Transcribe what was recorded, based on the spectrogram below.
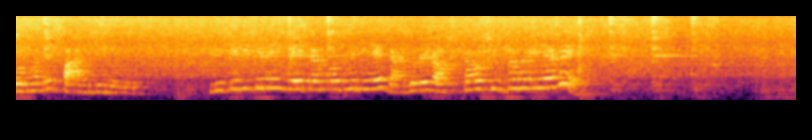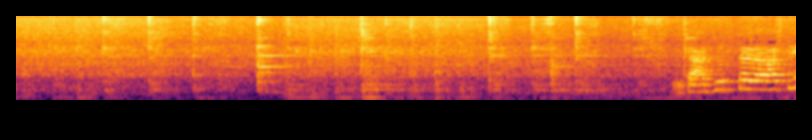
ওইভাবে পাক দিয়ে নেব। দিতে দিতে দেখবে এটার মধ্যে দিয়ে গাজরের রসটাও সিদ্ধ হয়ে যাবে। গাজরটা দেওয়াতে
